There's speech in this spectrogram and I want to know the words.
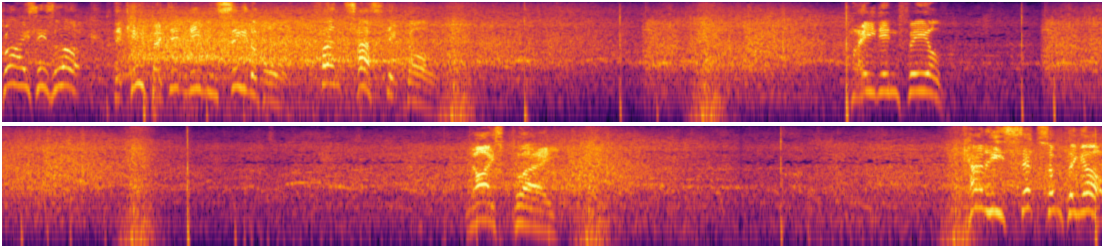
Tries his luck. The keeper didn't even see the ball. Fantastic goal. Played in field. Nice play. Can he set something up?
